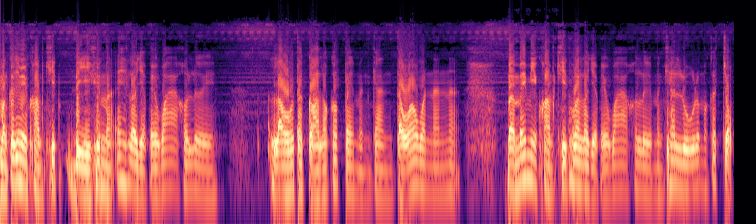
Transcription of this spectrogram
มันก็จะมีความคิดดีขึ้นมา เอ้ยเราอย่าไปว่าเขาเลย เราแต่ก่อนเราก็เป็นเหมือนกัน แต่ว่าวันนั้นน่ะ มันไม่มีความคิดว่าเราอย่าไปว่าเขาเลย มันแค่รู้แล้วมันก็จบ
